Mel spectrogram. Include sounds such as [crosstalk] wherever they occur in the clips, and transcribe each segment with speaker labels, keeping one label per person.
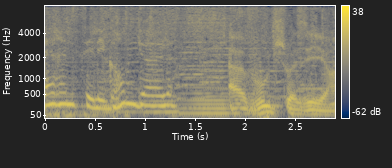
Speaker 1: RMC les grandes gueules.
Speaker 2: À vous de choisir.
